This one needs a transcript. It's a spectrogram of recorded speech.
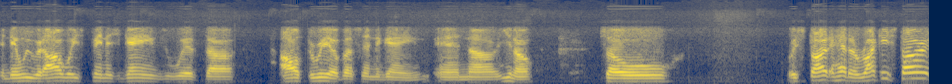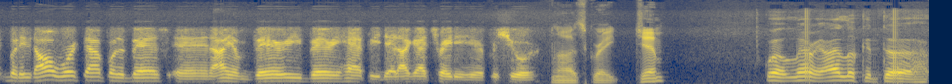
and then we would always finish games with uh, all three of us in the game, and uh, you know, so we started had a rocky start, but it all worked out for the best, and I am very very happy that I got traded here for sure. Oh, that's great, Jim. Well, Larry, I look at uh,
